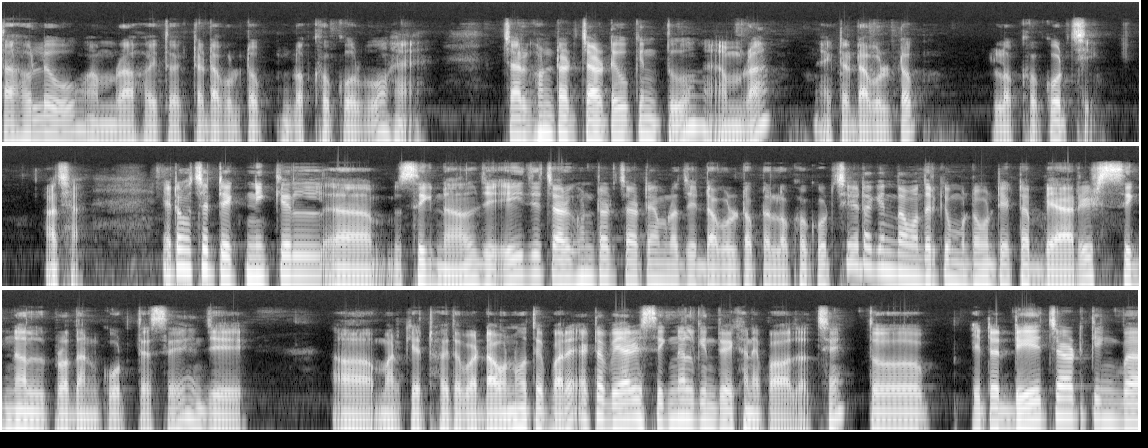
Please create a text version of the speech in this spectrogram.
তাহলেও আমরা হয়তো একটা ডাবল টপ লক্ষ্য করব। হ্যাঁ চার ঘণ্টার চার্টেও কিন্তু আমরা একটা ডাবল টপ লক্ষ্য করছি। আচ্ছা এটা হচ্ছে টেকনিক্যাল সিগনাল যে এই যে চার ঘণ্টার চার্টে আমরা যে ডাবল টপটা লক্ষ্য করছি, এটা কিন্তু আমাদেরকে মোটামুটি একটা ব্যারিশ সিগনাল প্রদান করতেছে যে মার্কেট হয়তো বা ডাউন হতে পারে। একটা বেয়ারিশ সিগন্যাল কিন্তু এখানে পাওয়া যাচ্ছে। তো এটা ডে চার্ট কিংবা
